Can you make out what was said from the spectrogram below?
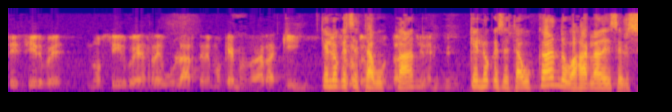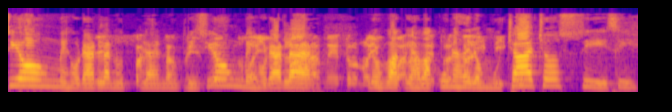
si sirve, no sirve, es regular, tenemos que mejorar aquí. ¿Qué es lo Eso que se está buscando? ¿Qué es lo que se está buscando? Bajar la deserción, mejorar la, nu- la nutrición, No mejorar la, no los las vacunas de los muchachos. Sí, sí.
